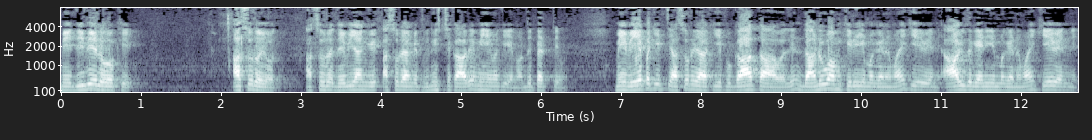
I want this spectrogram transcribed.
මේ දිව්‍ය ලෝකේ අසුරයොත් අසුර දෙවියන්ගේ අසුරයන්ගේ විනිශ්චයකාරය මෙහෙම කියනවා දෙපැත්තෙම. මේ වේපචිත්‍ය අසුරයා කියපු ගාථාවලින් දඬුවම් කිරීම ගැනමයි කියවෙන්නේ. ආයුධ ගැනීම ගැනමයි කියවෙන්නේ.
